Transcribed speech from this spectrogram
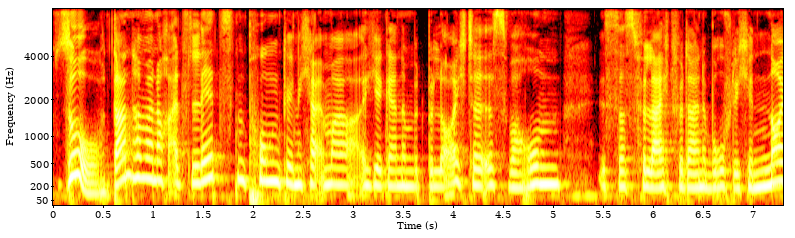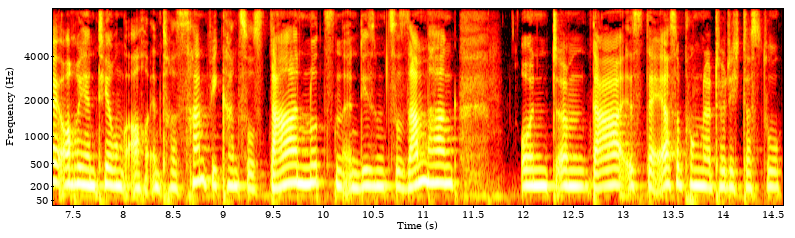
so, dann haben wir noch als letzten Punkt, den ich ja immer hier gerne mit beleuchte, ist, warum ist das vielleicht für deine berufliche Neuorientierung auch interessant? Wie kannst du es da nutzen in diesem Zusammenhang? Und ähm, da ist der erste Punkt natürlich, dass du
